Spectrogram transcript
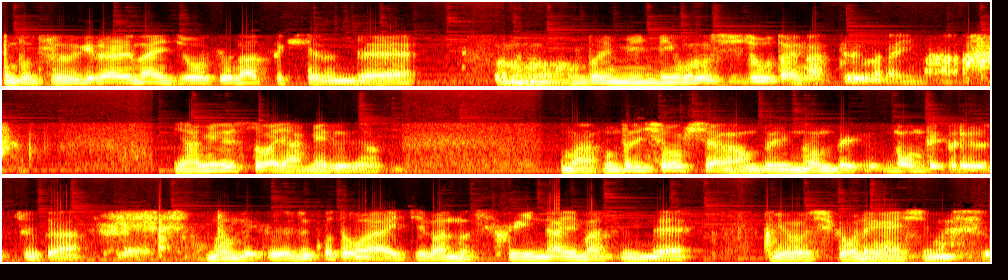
本当続けられない状況になってきてるんで、うん、本当に見見殺し状態になってるから今。辞める人は辞めるまあ、本当に消費者が本当に飲んで飲んでくれるというか飲んでくれることが一番の救いになりますんでよろしくお願いします、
